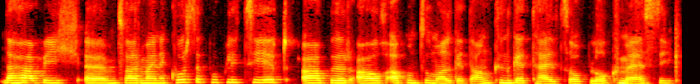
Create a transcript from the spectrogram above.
da mhm. habe ich ähm, zwar meine Kurse publiziert, aber auch ab und zu mal Gedanken geteilt, so blogmäßig,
